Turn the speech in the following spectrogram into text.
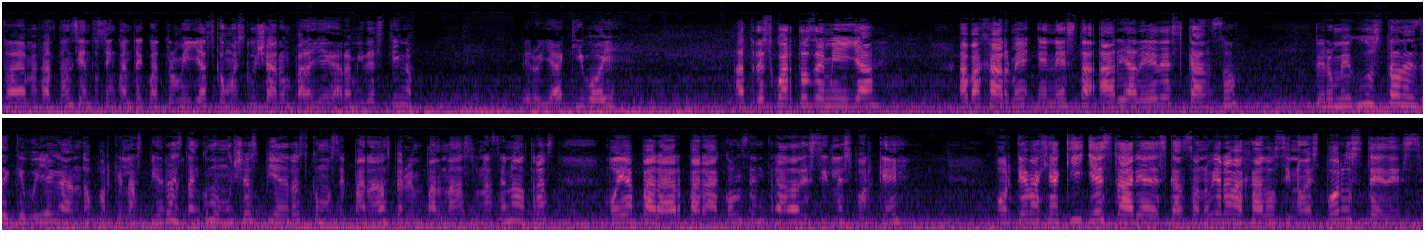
todavía me faltan 154 millas, como escucharon, para llegar a mi destino pero ya aquí voy a tres cuartos de milla a bajarme en esta área de descanso. Pero me gusta desde que voy llegando porque las piedras están como muchas piedras como separadas pero empalmadas unas en otras. Voy a parar para concentrada decirles por qué. Por qué bajé aquí y esta área de descanso no hubiera bajado si no es por ustedes.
